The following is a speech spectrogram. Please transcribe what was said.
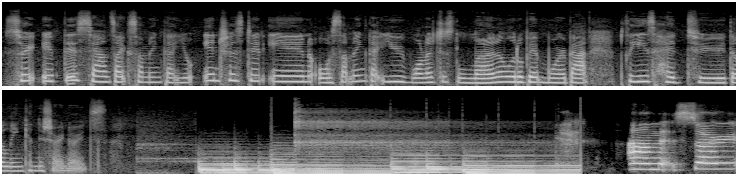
So, if this sounds like something that you're interested in or something that you want to just learn a little bit more about, please head to the link in the show notes. Um, so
